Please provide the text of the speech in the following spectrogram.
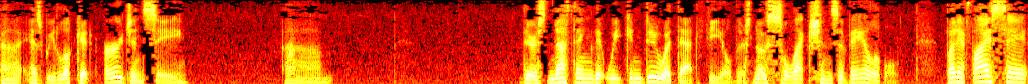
uh, as we look at urgency, um, there's nothing that we can do with that field. There's no selections available. But if I say,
